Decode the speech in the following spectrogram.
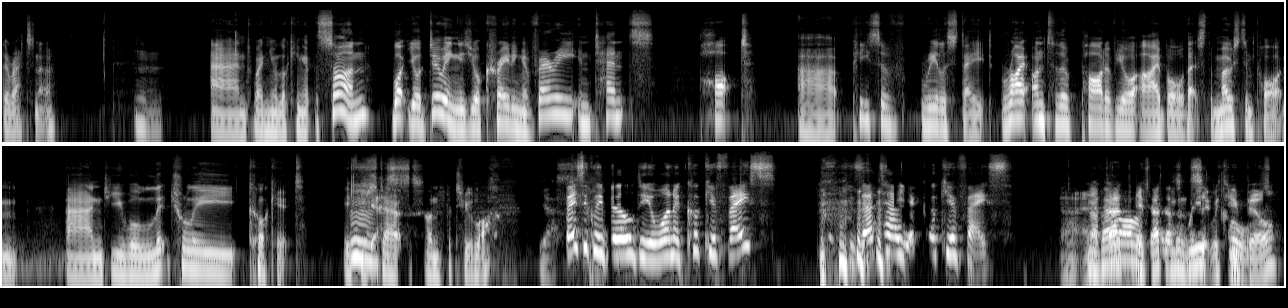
the retina. Mm. And when you're looking at the sun, what you're doing is you're creating a very intense, hot uh, piece of real estate right onto the part of your eyeball that's the most important. And you will literally cook it if you Mm. stare at the sun for too long. Yes. Basically, Bill, do you want to cook your face? Because that's how you cook your face. Uh, and Now if there that, if that doesn't sit with you, calls. Bill,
